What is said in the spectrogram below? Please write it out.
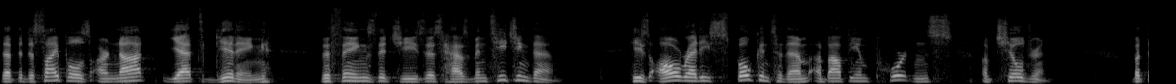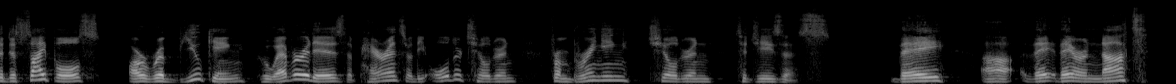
that the disciples are not yet getting the things that Jesus has been teaching them. He's already spoken to them about the importance of children. But the disciples are rebuking whoever it is, the parents or the older children, from bringing children to Jesus. They, uh, they, they are not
